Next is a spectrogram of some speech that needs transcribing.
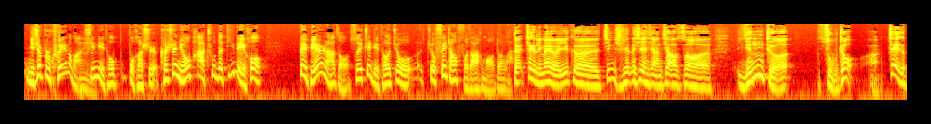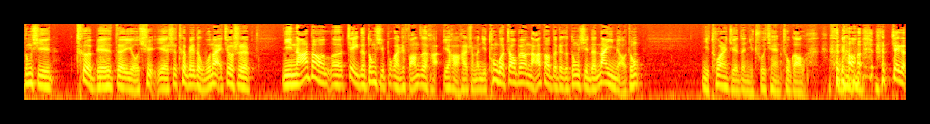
你这不是亏了吗？心里头不合适，可是你又怕出的低了以后被别人拿走，所以这里头就就非常复杂和矛盾了。对，这个里面有一个经济学的现象叫做“赢者诅咒”啊，这个东西特别的有趣，也是特别的无奈。就是你拿到了这个东西，不管是房子还也好还是什么，你通过招标拿到的这个东西的那一秒钟。你突然觉得你出钱出高了，然后 这个，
